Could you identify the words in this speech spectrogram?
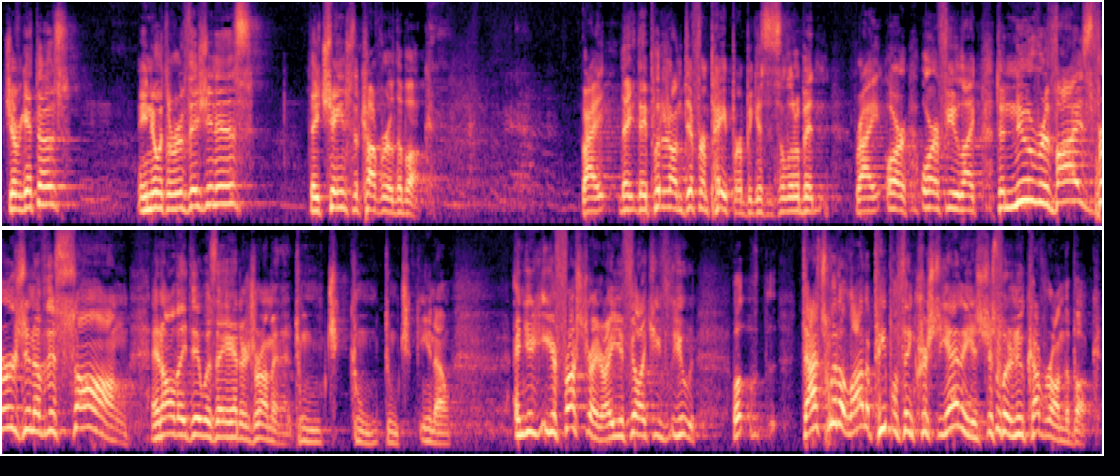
Did you ever get those? And you know what the revision is? They change the cover of the book right? They, they put it on different paper because it's a little bit, right? Or, or if you like the new revised version of this song, and all they did was they add a drum in it, you know. And you, are frustrated, right? You feel like you, you, well, that's what a lot of people think Christianity is just put a new cover on the book.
